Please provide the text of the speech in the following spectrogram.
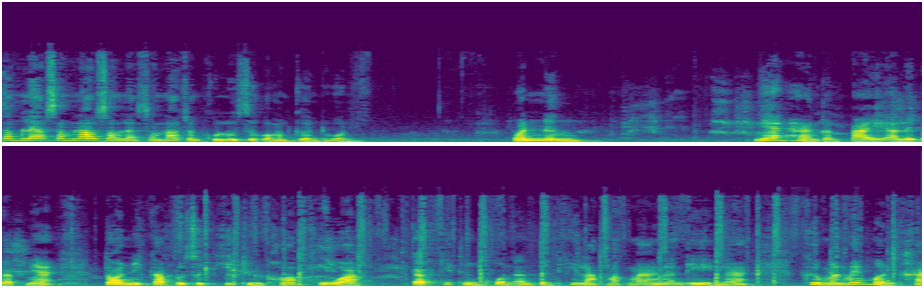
ซ้ำแล้วซ้ำเล่าซ้ำแล้วซ้ำเล่าจนคุณรู้สึกว่ามันเกินทน วันหนึ่งแยกห่างกันไปอะไรแบบเนี้ย ตอนนี้กลับรู้สึกคิดถึงครอบครัวกลับคิดถึงคนอันเป็นที่รักมาก ๆ นั่นเองนะ คือมันไม่เหมือนใคร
